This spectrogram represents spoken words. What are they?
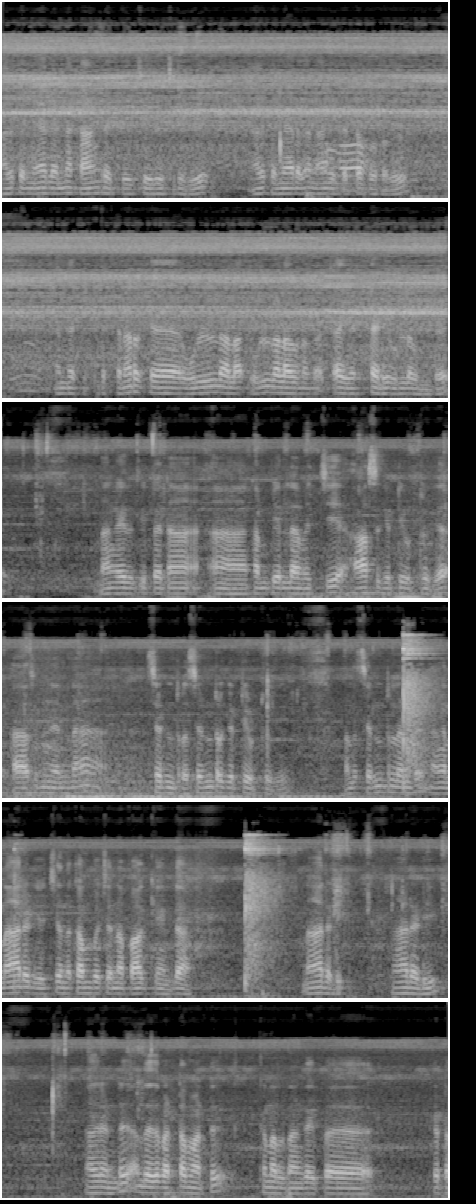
அதுக்கு மேலே என்ன காங்கிரீட் வச்சு வச்சுருக்கு. அதுக்கு மேலே தான் நாங்கள் கட்ட போகிறது. அந்த கிணறுக்கு உள்ளள உள்ளளவுன்னு பார்த்தா எட்டு அடி உள்ளே உண்டு. நாங்கள் இதுக்கு இப்போ நான் கம்பி எல்லாம் வச்சு ஆசு கட்டி விட்ருக்கு ஆசுன்னு என்ன சென்ட்ரு சென்ட்ரு கட்டி விட்ருக்கு அந்த சென்டர்லேருந்து நாங்கள் நாலடி வச்சு அந்த கம்பு வச்சு என்ன பாக்கியம் நாரடி நாலடி நாலடி. அது ரெண்டு அந்த இது வட்டமாட்டு கிணறு நாங்கள் இப்போ கெட்ட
